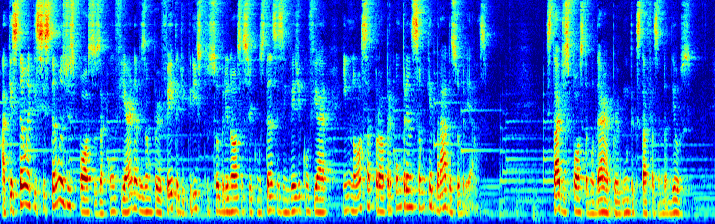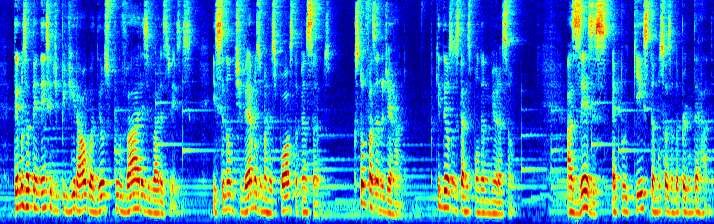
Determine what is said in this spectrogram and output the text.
A questão é que se estamos dispostos a confiar na visão perfeita de Cristo sobre nossas circunstâncias em vez de confiar em nossa própria compreensão quebrada sobre elas. Está disposto a mudar? Pergunta que está fazendo a Deus. Temos a tendência de pedir algo a Deus por várias e várias vezes. E se não tivermos uma resposta, pensamos: o que estou fazendo de errado? Por que Deus não está respondendo minha oração? Às vezes é porque estamos fazendo a pergunta errada.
